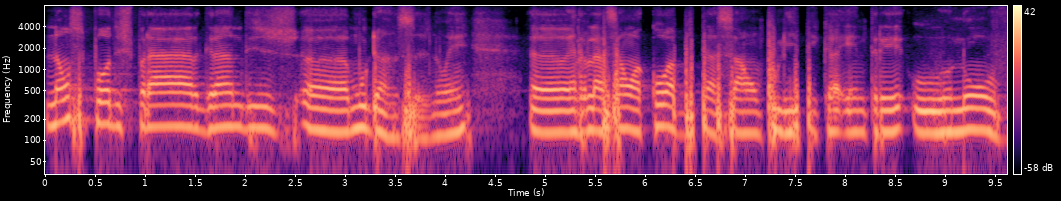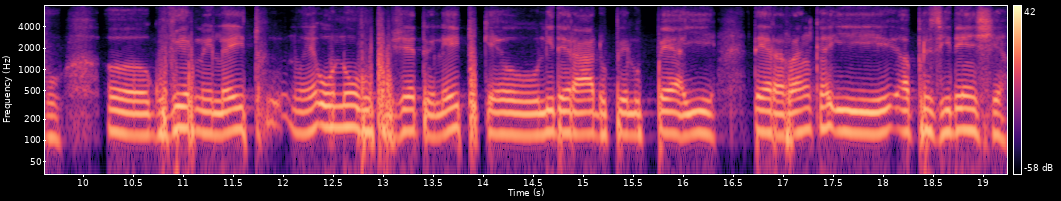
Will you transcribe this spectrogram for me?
não se pode esperar grandes uh, mudanças, não é? Uh, em relação à coabitação política entre o novo uh, governo eleito, não é, o novo projeto eleito que é o liderado pelo PAI Terra Ranca e a presidência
